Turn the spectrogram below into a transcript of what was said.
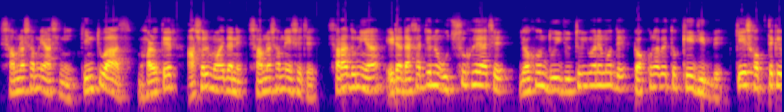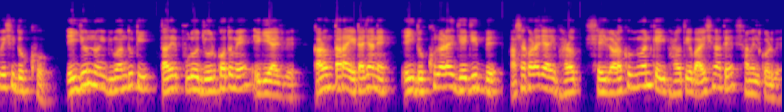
সামনাসামনি আসেনি। কিন্তু আজ ভারতের আসল ময়দানে সামনাসামনি এসেছে। সারা দুনিয়া এটা দেখার জন্য উৎসুক হয়ে আছে যখন দুই যুদ্ধ বিমানের মধ্যে টক্কর হবে তো কে জিতবে? কে সব থেকে বেশি দক্ষ? এই জন্যই বিমান দুটি তাদের পুরো জোর কদমে এগিয়ে আসবে। কারণ তারা এটা জানে, এই দক্ষ লড়াই যে জিতবে, আশা করা যায় ভারত সেই লড়াকু বিমানকেই ভারতীয় বায়ুসেনাতে সামিল করবে।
